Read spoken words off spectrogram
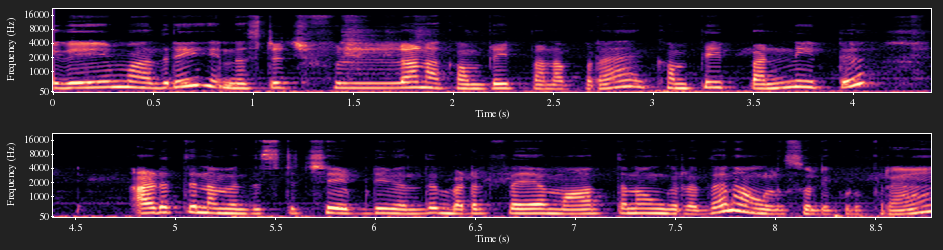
இதே மாதிரி இந்த ஸ்டிச் ஃபுல்லாக நான் கம்ப்ளீட் பண்ண போகிறேன் கம்ப்ளீட் பண்ணிவிட்டு அடுத்து நம்ம இந்த ஸ்டிச்சை எப்படி வந்து பட்டர்ஃப்ளையாக மாற்றணுங்கிறத நான் உங்களுக்கு சொல்லி கொடுக்குறேன்.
